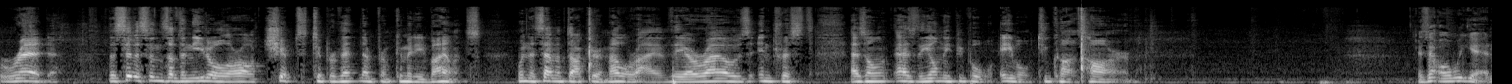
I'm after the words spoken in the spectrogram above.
Red. The citizens of the Needle are all chipped to prevent them from committing violence. When the Seventh Doctor and Mel arrive, they arouse interest as, on, as the only people able to cause harm. Is that all we get?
